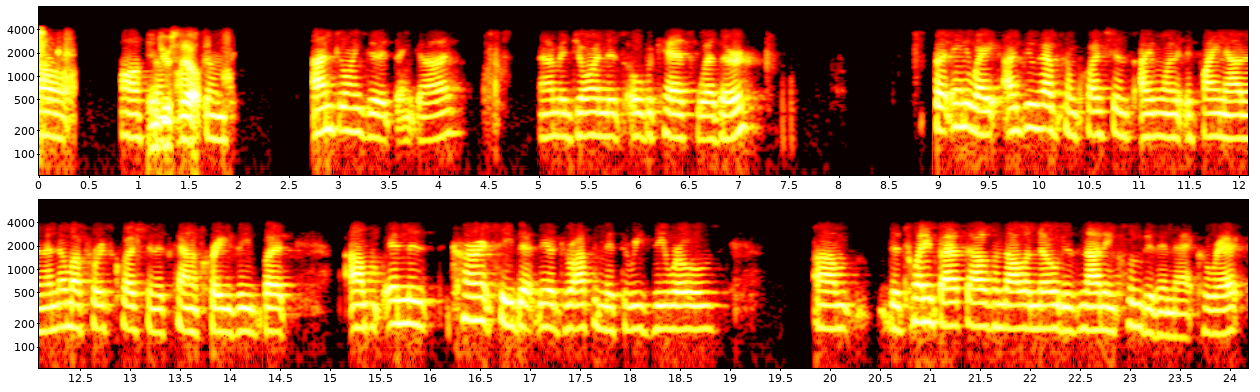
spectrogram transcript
Oh, awesome. And yourself? Awesome. I'm doing good, thank God. I'm enjoying this overcast weather. But anyway, I do have some questions I wanted to find out, and I know my first question is kind of crazy, but um, in the currency that they're dropping the three zeros, um, the twenty-five thousand dollar note is not included in that, correct?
